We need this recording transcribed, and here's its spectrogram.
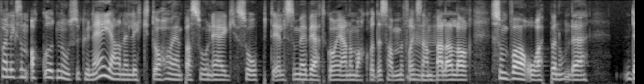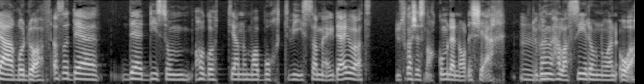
For liksom akkurat nå så kunne jeg gjerne likt å ha en person jeg så opp til, som jeg vet går gjennom akkurat det samme, for eksempel, eller som var åpen om det der og da. Altså det, det de som har gått gjennom abort viser meg, det er jo at du skal ikke snakke om det når det skjer. Du kan heller si det om noen år.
